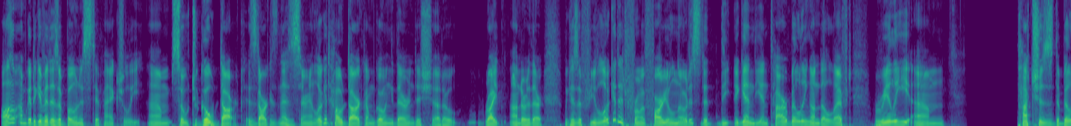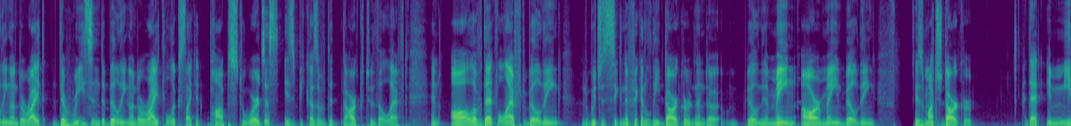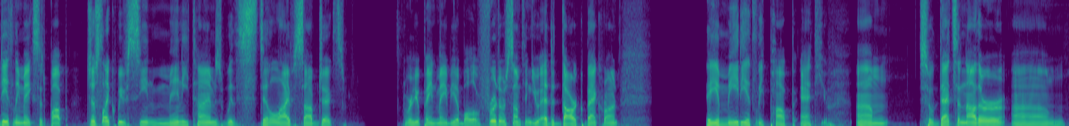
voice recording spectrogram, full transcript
I'm going to give it as a bonus tip, actually. Um, so to go dark, as dark as necessary. And look at how dark I'm going there in this shadow right under there. Because if you look at it from afar, you'll notice that, the again, the entire building on the left really um, touches the building on the right. The reason the building on the right looks like it pops towards us is because of the dark to the left. And all of that left building, which is significantly darker than the building, the main, our main building, is much darker. That immediately makes it pop just like we've seen many times with still life subjects, where you paint maybe a bowl of fruit or something, you add a dark background, they immediately pop at you. Um, so that's another um,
